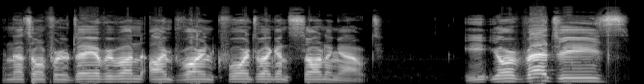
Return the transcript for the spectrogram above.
And that's all for today, everyone. I'm Bryan Croi Dragon, signing out. Eat your veggies!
